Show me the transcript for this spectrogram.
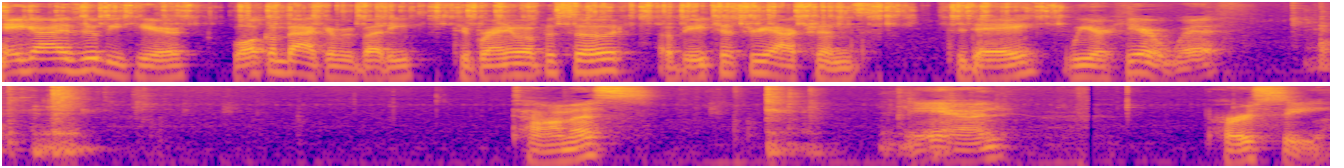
Hey guys, Ubi here. Welcome back, everybody, to a brand new episode of VHS Reactions. Today, we are here with Thomas and Percy.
